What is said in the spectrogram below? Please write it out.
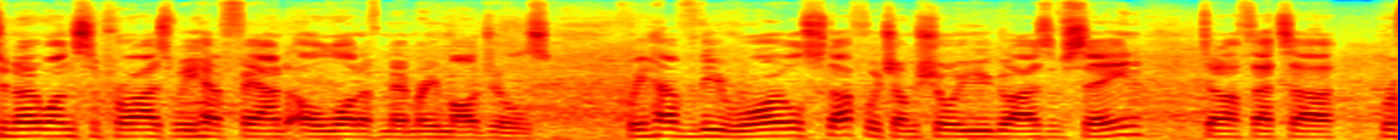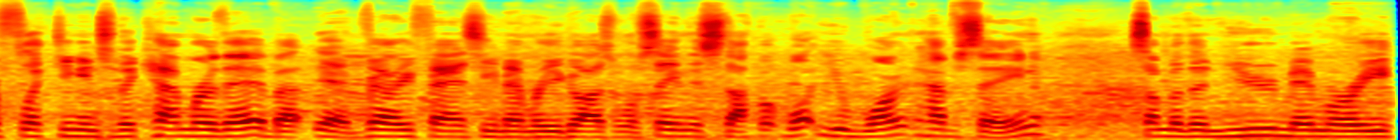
to no one's surprise, we have found a lot of memory modules. We have the Royal stuff, which I'm sure you guys have seen. Don't know if that's uh, reflecting into the camera there, but yeah, very fancy memory. You guys will have seen this stuff. But what you won't have seen, some of the new memory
